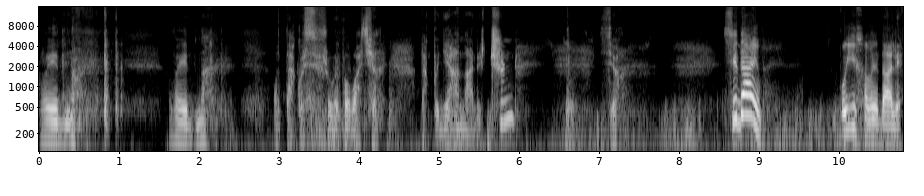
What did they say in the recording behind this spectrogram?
Видно. Видно. Отак ось, що ви побачили. Так по діагоналі. Чун. Все. Сідаємо. Поїхали далі.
